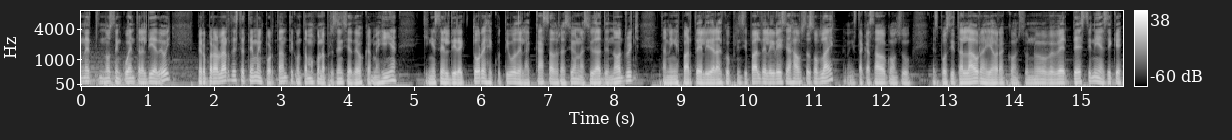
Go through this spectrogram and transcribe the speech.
Net no se encuentra el día de hoy, pero para hablar de este tema importante contamos con la presencia de Oscar Mejía, quien es el director ejecutivo de la Casa de Oración en la ciudad de Norwich. También es parte del liderazgo principal de la iglesia Houses of Light. También está casado con su esposita Laura y ahora con su nuevo bebé Destiny. Así que,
